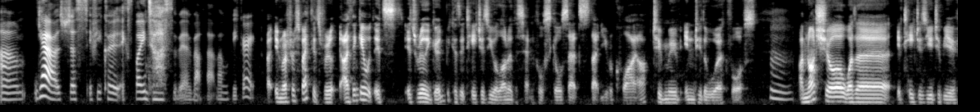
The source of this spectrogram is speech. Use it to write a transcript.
Um, yeah, it's just if you could explain to us a bit about that, that would be great. Uh, in retrospect, it's real. I think it, it's it's really good because it teaches you a lot of the technical skill sets that you require to move into the workforce. Hmm. I'm not sure whether it teaches you to be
